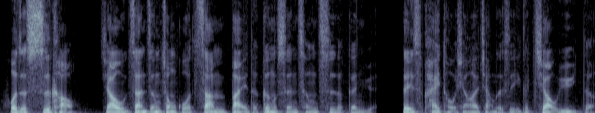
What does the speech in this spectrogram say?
或者思考甲午战争中国战败的更深层次的根源？这一次开头想要讲的是一个教育的。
